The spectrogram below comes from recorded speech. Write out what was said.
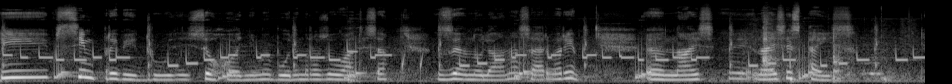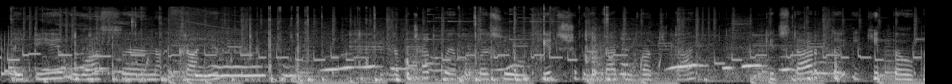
І всім привіт, друзі! Сьогодні ми будемо розвиватися з нуля на сервері е, Nice, Nice Space. IP у вас е, на екрані. Для початку я прописую кіт, щоб забрати два кіта. Кіт старт і кіт ПВП.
